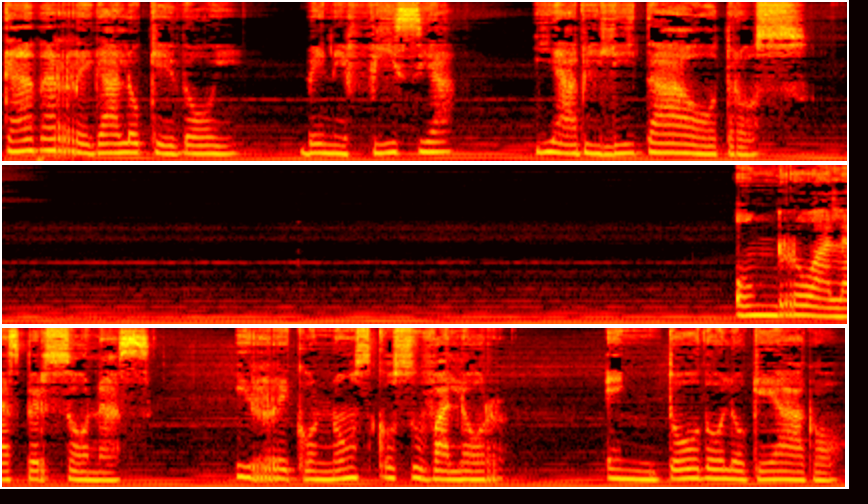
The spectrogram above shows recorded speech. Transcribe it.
Cada regalo que doy beneficia y habilita a otros. Honro a las personas y reconozco su valor en todo lo que hago.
